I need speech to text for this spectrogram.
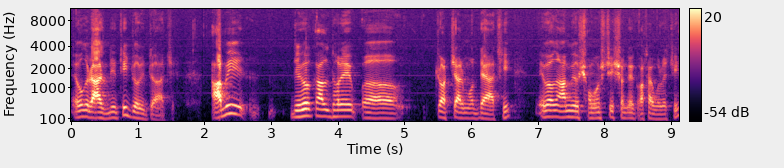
এবং রাজনীতি জড়িত আছে। আমি দীর্ঘকাল ধরে চর্চার মধ্যে আছি এবং আমিও সমষ্টির সঙ্গে কথা বলেছি।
